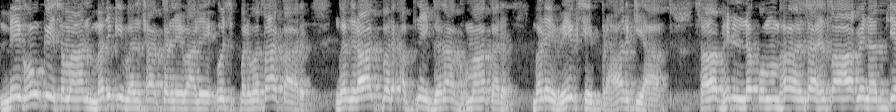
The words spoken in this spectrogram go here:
मेघों के समान मद की वर्षा करने वाले उस पर्वताकार गजराज पर अपनी गदा घुमाकर बड़े वेग से प्रहार किया। सभिन्न कुंभ सहसा विनद्य,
